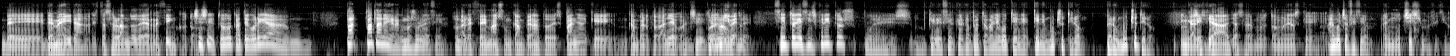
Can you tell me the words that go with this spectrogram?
de, de Meira, estás hablando de R5. Todo. Sí, sí, todo categoría mm, pa- pata negra, como suele decir. Hombre, Parece más un campeonato de España que un campeonato gallego, ¿eh? Sí, por sí, el no, nivel. hombre, 110 inscritos, pues quiere decir que el campeonato gallego tiene, tiene mucho tirón, pero mucho tirón. En Galicia ya sabemos de todas maneras que Hay mucha afición. hay muchísima afición.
